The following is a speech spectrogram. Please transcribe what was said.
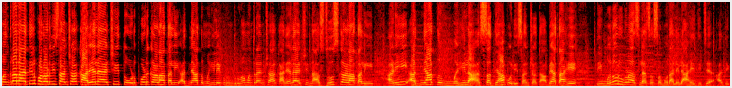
मंत्रालयातील फडणवीसांच्या कार्यालयाची तोडफोड करण्यात आली. अज्ञात महिलेकडून गृहमंत्र्यांच्या कार्यालयाची नासधूस करण्यात आली आणि ही अज्ञात महिला सध्या पोलिसांच्या ताब्यात आहे. ती मनोरुग्ण असल्याचं समोर आलेलं आहे. तिचे अधिक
